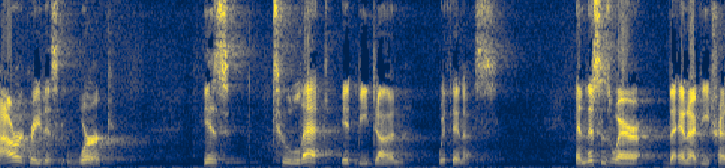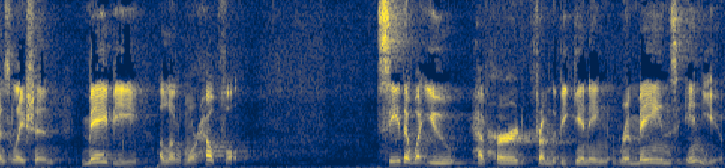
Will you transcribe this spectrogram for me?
Our greatest work is to let it be done within us. And this is where the NIV translation may be a little more helpful. See that what you have heard from the beginning remains in you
